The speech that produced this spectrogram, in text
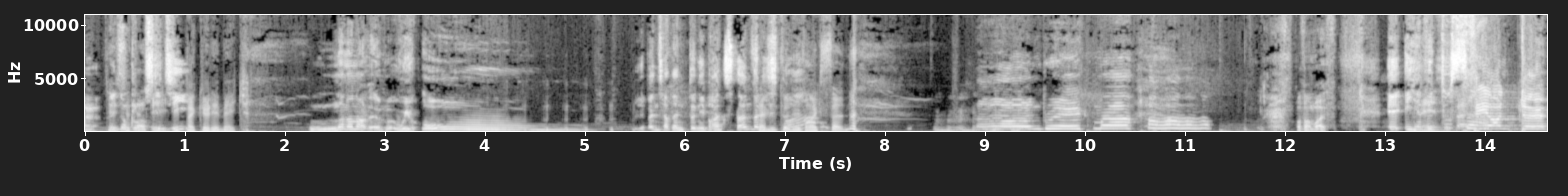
euh, Et, et donc on s'est dit, pas que les mecs. non, non, non, euh, oui, oh, il y a pas une certaine Tony Braxton dans Salut. Tony Braxton. Don't break my heart. Enfin bref. Et il y avait tout c'est ça. pas- honteux.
